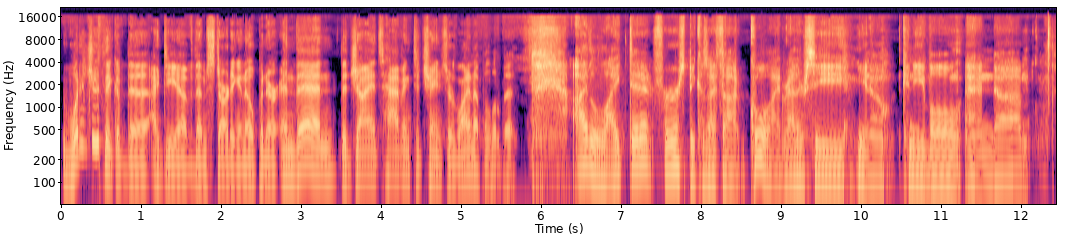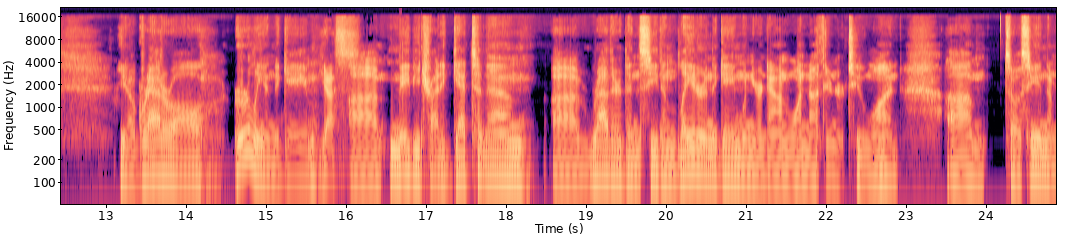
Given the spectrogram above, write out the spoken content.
what did you think of the idea of them starting an opener and then the Giants having to change their lineup a little bit? I liked it at first because I thought, cool, I'd rather see, you know, Knebel and, um, you know, Graterol early in the game. Yes. Uh, maybe try to get to them uh, rather than see them later in the game when you're down one nothing or two one. Um, so seeing them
